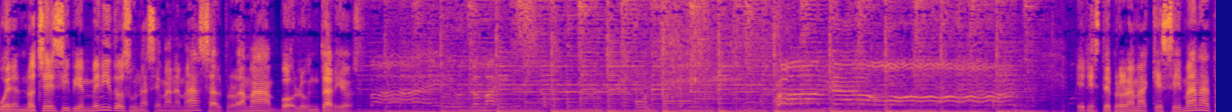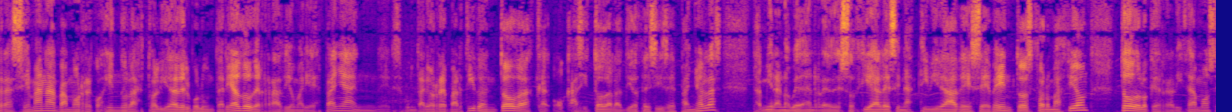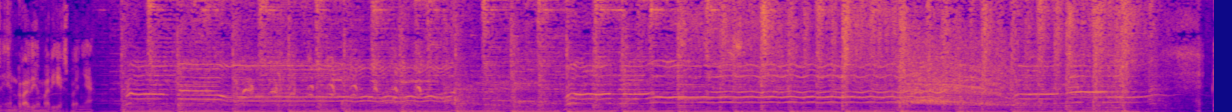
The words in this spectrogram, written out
Buenas noches y bienvenidos una semana más al programa Voluntarios. En este programa que semana tras semana vamos recogiendo la actualidad del voluntariado de Radio María España, ese voluntario repartido en todas o casi todas las diócesis españolas, también la novedad en redes sociales, en actividades, eventos, formación, todo lo que realizamos en Radio María España.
